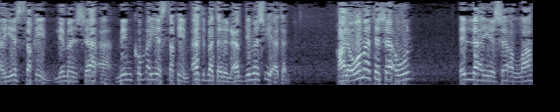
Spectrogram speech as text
أن يستقيم. لمن شاء منكم أن يستقيم. أثبت للعبد مشيئة. قال وما تشاءون إلا أن يشاء الله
